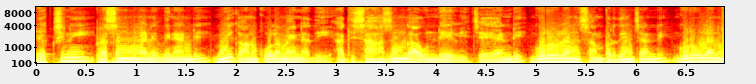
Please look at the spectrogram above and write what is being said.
యక్షిని ప్రసంగములని వినండి. మీకు అనుకూలమైనది అతి సహజంగా ఉండేవి చేయండి. గురువులను సంప్రదించండి. గురువులను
